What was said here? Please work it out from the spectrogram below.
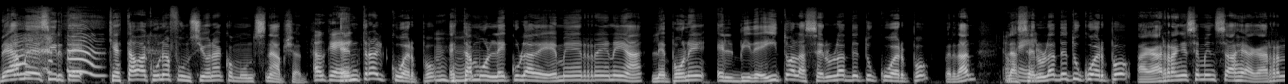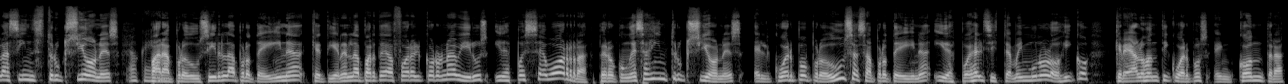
déjame decirte que esta vacuna funciona como un Snapchat. Ok. Entra al cuerpo, esta molécula de mRNA le pone el videíto a las células de tu cuerpo, ¿verdad? Las células de tu cuerpo agarran ese mensaje, agarran las instrucciones para producir la proteína que tiene en la parte de afuera el coronavirus y después se borra. Pero con esas instrucciones, el cuerpo produce esa proteína y después el sistema inmunológico crea los anticuerpos en contra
